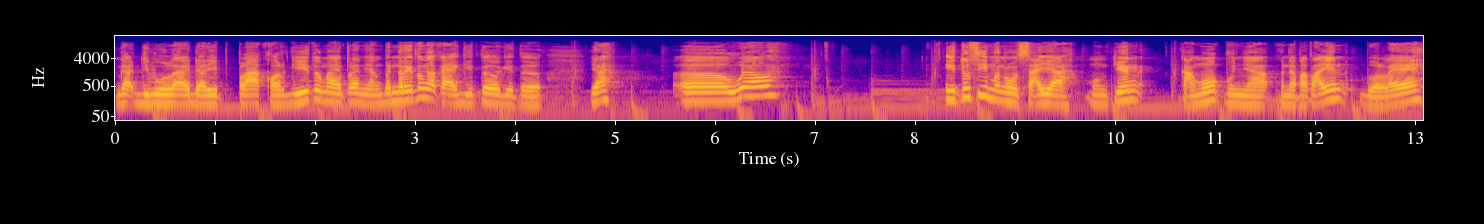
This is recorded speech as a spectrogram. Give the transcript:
nggak dimulai dari pelakor gitu, my friend. Yang bener itu nggak kayak gitu gitu, ya. Uh, well, itu sih menurut saya. Mungkin kamu punya pendapat lain, boleh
